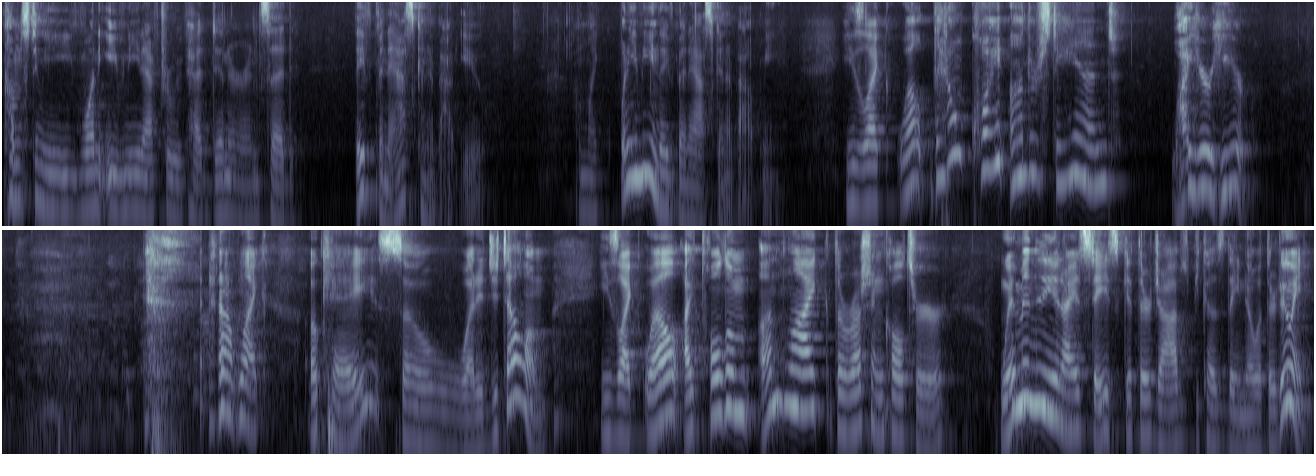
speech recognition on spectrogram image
comes to me one evening after we've had dinner and said, They've been asking about you. I'm like, What do you mean they've been asking about me? He's like, Well, they don't quite understand why you're here. and I'm like, okay, so what did you tell him? He's like, well, I told him, unlike the Russian culture, women in the United States get their jobs because they know what they're doing.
